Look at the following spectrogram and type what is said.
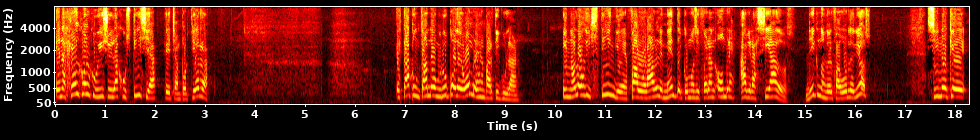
en ajenjo el juicio y la justicia echan por tierra. Está apuntando a un grupo de hombres en particular y no los distingue favorablemente como si fueran hombres agraciados, dignos del favor de Dios, sino que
